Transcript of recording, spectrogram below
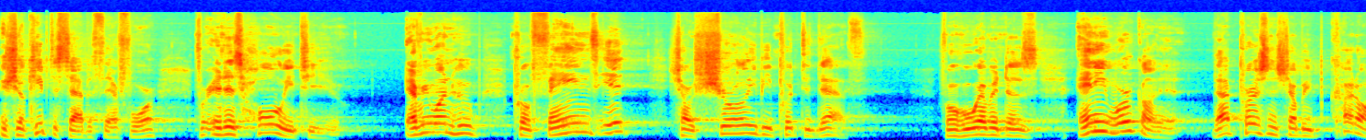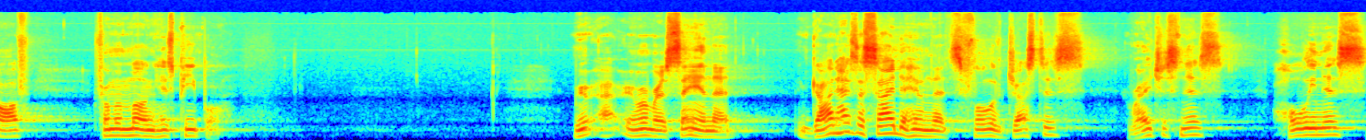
you shall keep the Sabbath, therefore, for it is holy to you. Everyone who profanes it shall surely be put to death. For whoever does any work on it, that person shall be cut off from among his people. I remember saying that God has a side to him that's full of justice, righteousness, holiness.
